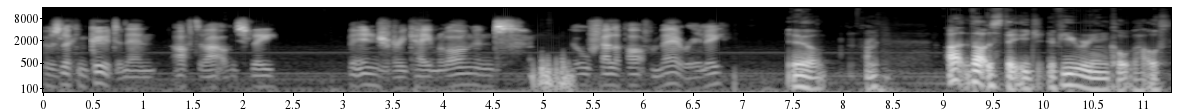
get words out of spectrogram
it was looking good. And then after that, obviously, the injury came along, and it all fell apart from there. Really. Yeah, I mean, at that stage, if you were in Culverhouse,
